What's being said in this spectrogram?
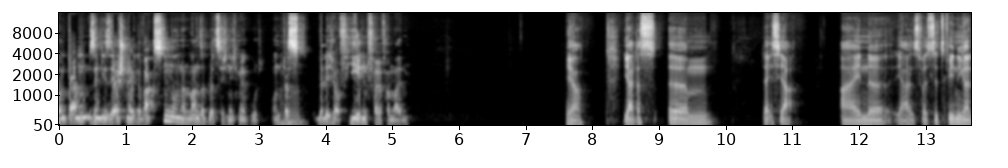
und dann sind die sehr schnell gewachsen und dann waren sie plötzlich nicht mehr gut. Und das mhm. will ich auf jeden Fall vermeiden. Ja, ja, das, ähm, da ist ja eine, ja, das ist jetzt weniger,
